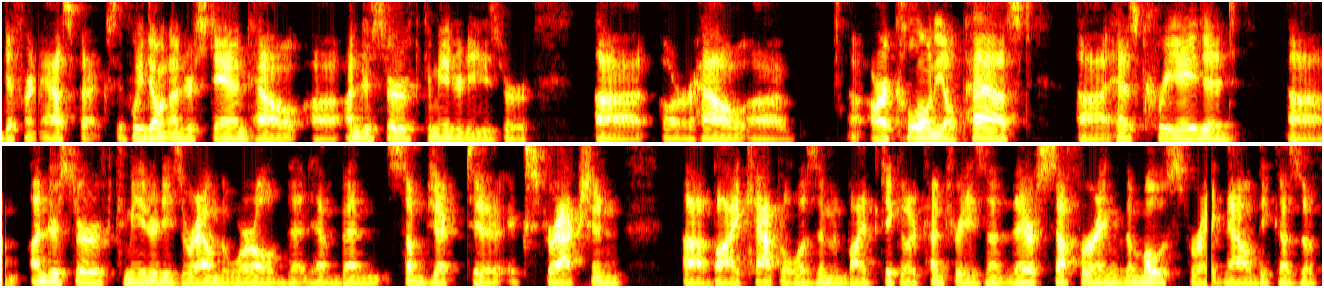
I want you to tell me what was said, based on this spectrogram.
different aspects. If we don't understand how uh, underserved communities or uh, or how uh, our colonial past has created um, underserved communities around the world that have been subject to extraction by capitalism and by particular countries, and they're suffering the most right now because of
